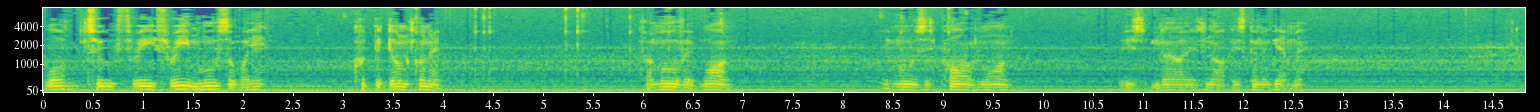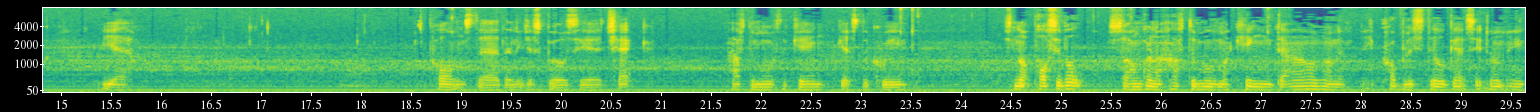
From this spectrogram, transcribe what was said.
One, two, three, three moves away. Could be done, couldn't it? I move it one, he moves his pawn one. He's no, he's not. He's going to get me. Yeah. His pawn's there. Then he just goes here. Check. Have to move the king. Gets the queen it's not possible so I'm gonna have to move my king down and he probably still gets it don't he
